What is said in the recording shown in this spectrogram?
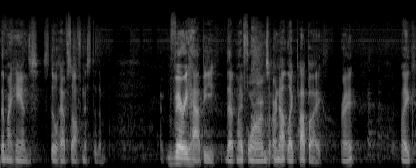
that my hands still have softness to them. Very happy that my forearms are not like Popeye, right? Like,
